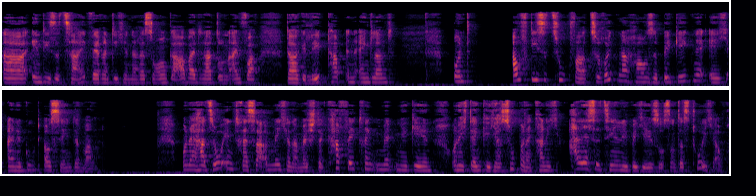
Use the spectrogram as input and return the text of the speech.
äh, in dieser Zeit, während ich in einem Restaurant gearbeitet hatte und einfach da gelebt habe in England. Und auf diese Zugfahrt zurück nach Hause begegne ich eine gut aussehende Mann. Und er hat so Interesse an mich und er möchte Kaffee trinken mit mir gehen. Und ich denke, ja super, dann kann ich alles erzählen über Jesus. Und das tue ich auch.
